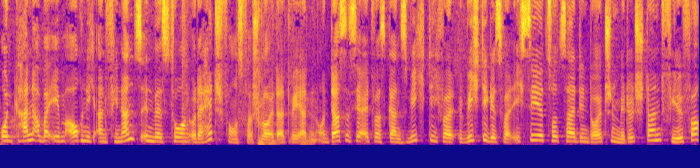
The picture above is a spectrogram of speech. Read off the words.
und kann aber eben auch nicht an Finanzinvestoren oder Hedgefonds verschleudert mhm. werden. Und das ist ja etwas ganz wichtig, weil, Wichtiges, weil ich sehe zurzeit den deutschen Mittelstand vielfach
